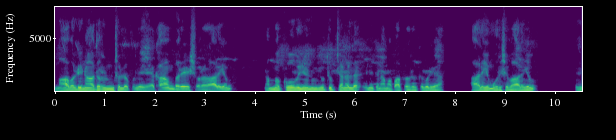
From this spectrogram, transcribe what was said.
மாவடிநாதர்னு சொல்லக்கூடிய ஏகாம்பரேஸ்வரர் ஆலயம் நம்ம கோவில் என்னும் யூடியூப் சேனலில் இன்றைக்கி நாம் பார்க்க இருக்கக்கூடிய ஆலயம் ஒரு சிவாலயம். இது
